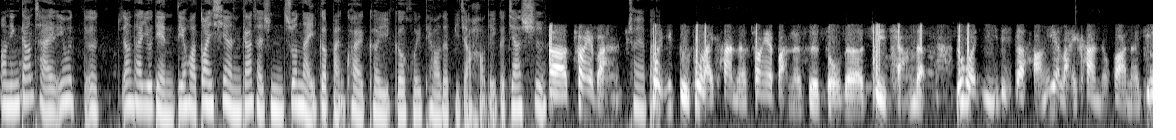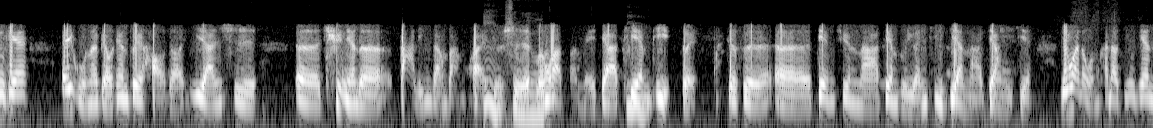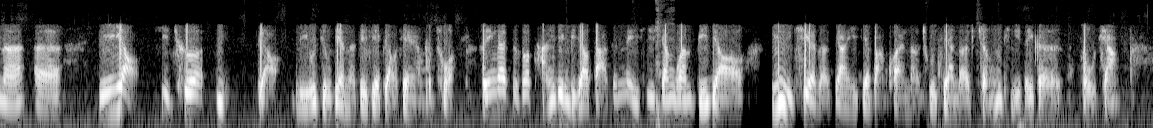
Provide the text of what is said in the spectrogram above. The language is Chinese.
哦，您刚才因为呃让他有点电话断线，您刚才是说哪一个板块可以一个回调的比较好的一个加势？啊，创业板。创业板。以指数来看呢，创业板呢是走的最强的。如果以这个行业来看的话呢，今天 A 股呢表现最好的依然是。呃，去年的大领涨板块就是文化传媒加 TMT，对，就是呃电讯啊、电子元器件啊这样一些。另外呢，我们看到今天呢，呃，医药、汽车、仪表、旅游酒店的这些表现也不错，所以应该是说弹性比较大，跟内需相关比较密切的这样一些板块呢，出现了整体的一个走强。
